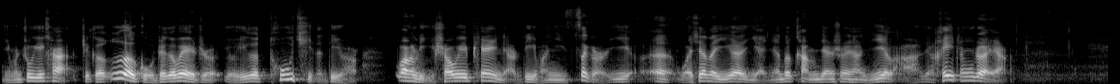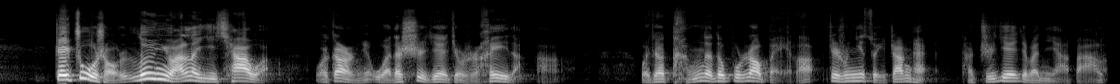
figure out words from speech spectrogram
你们注意看，这个颚骨这个位置有一个凸起的地方。往里稍微偏一点的地方，你自个儿一摁，我现在一个眼睛都看不见摄像机了啊，就黑成这样。这助手抡圆了一掐我，我告诉你，我的世界就是黑的啊，我就疼的都不知道北了。这时候你嘴张开，他直接就把你牙拔了。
